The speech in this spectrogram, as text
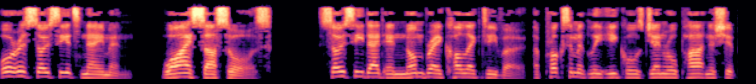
or Associates name and Y Susors. Sociedad en Nombre Colectivo approximately equals general partnership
